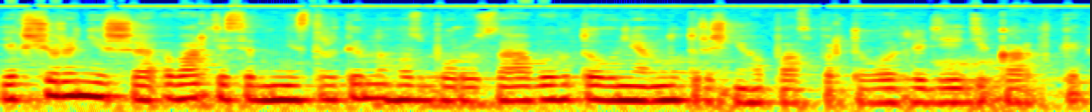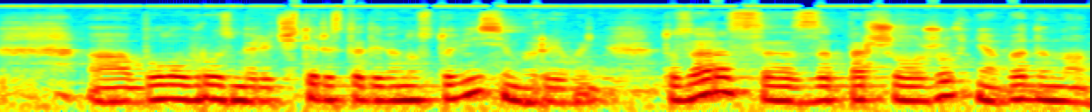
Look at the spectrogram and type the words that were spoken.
Якщо раніше вартість адміністративного збору за виготовлення внутрішнього паспорту у вигляді id картки було в розмірі 498 гривень, то зараз е, з 1 жовтня введено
